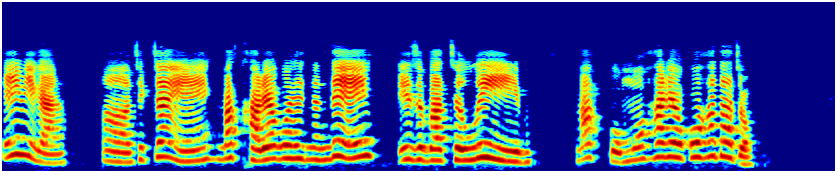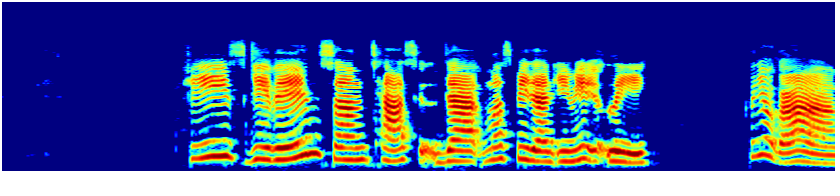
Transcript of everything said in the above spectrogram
에이미가 어, 직장에 막 가려고 했는데 is about to leave. 막 뭐뭐 하려고 하다죠. She's given some task that must be done immediately. 그녀가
